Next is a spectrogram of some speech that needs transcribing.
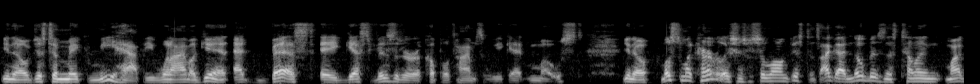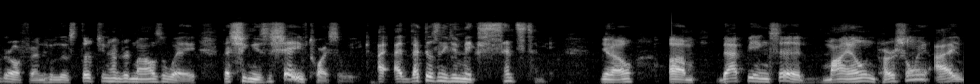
you know, just to make me happy when I'm again at best a guest visitor a couple of times a week at most. You know, most of my current relationships are long distance. I got no business telling my girlfriend who lives 1,300 miles away that she needs to shave twice a week. I, I, that doesn't even make sense to me. You know, um, that being said, my own personally, I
